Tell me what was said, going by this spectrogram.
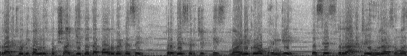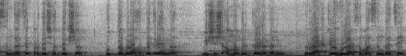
राष्ट्रवादी काँग्रेस पक्ष अजितदादा पवार गटाचे प्रदेश सरचिटणीस माणिकराव भणगे तसेच राष्ट्रीय होलार समाज संघाचे प्रदेशाध्यक्ष उत्तमराव हातेकर यांना विशेष आमंत्रित करण्यात आले होते. राष्ट्रीय होलार समाज संघाचे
